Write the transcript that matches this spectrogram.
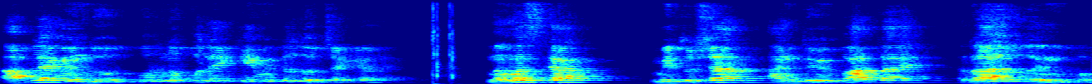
आपल्या मेंदूत पूर्णपणे केमिकल दोचा केलाय नमस्कार मी तुषार आणि तुम्ही पाहताय राजवर्धन इन्फो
